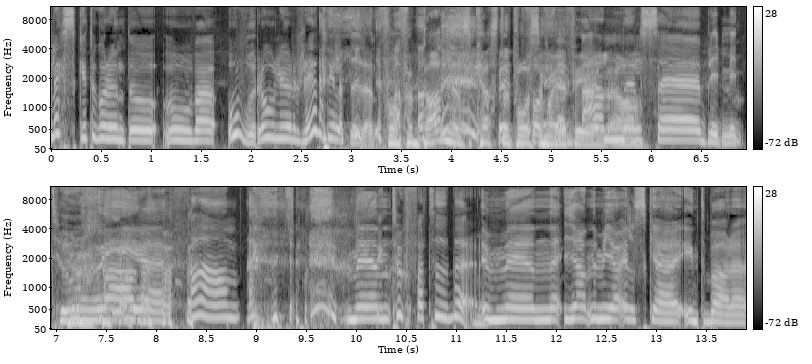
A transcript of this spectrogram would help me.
läskigt att gå runt och, och vara orolig och rädd hela tiden. Få en förbannelse kastad på sig man gör fel. Ja. förbannelse, bli metooad. Det- Fan, det är Men tuffa tider. Men, ja, nej, men jag älskar inte bara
